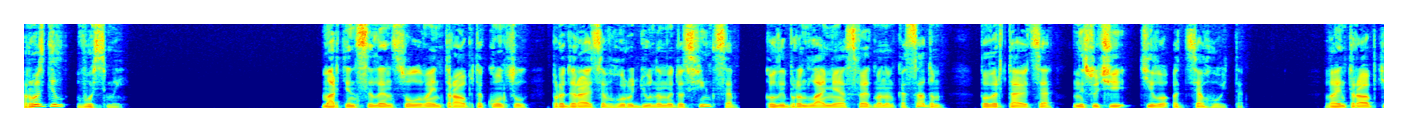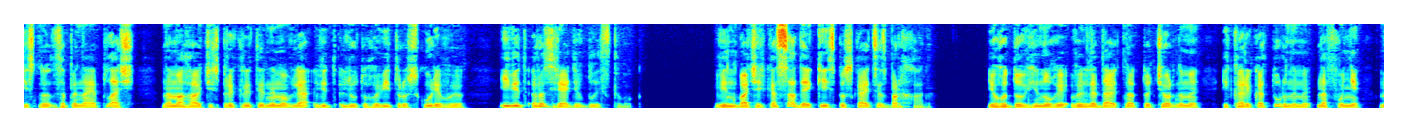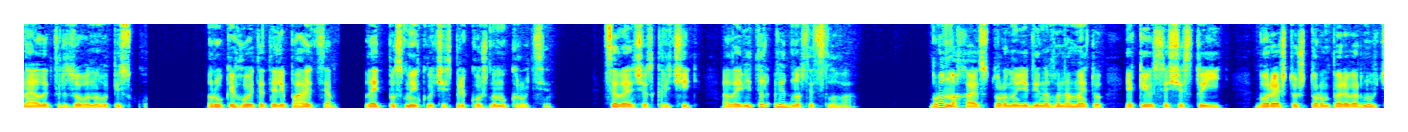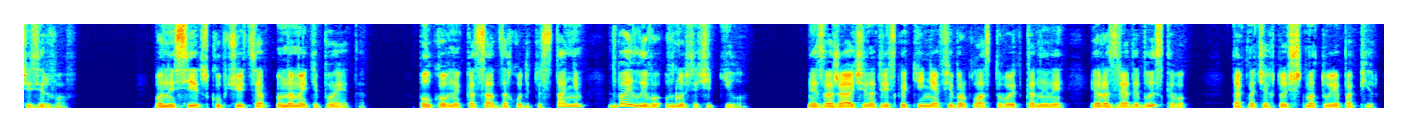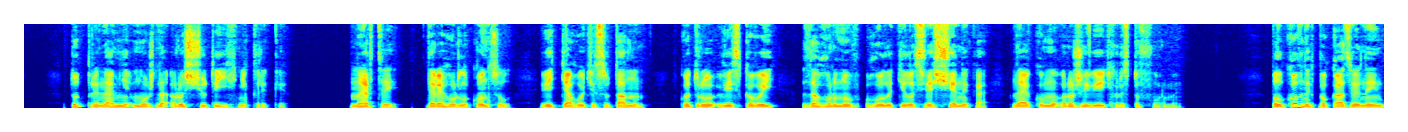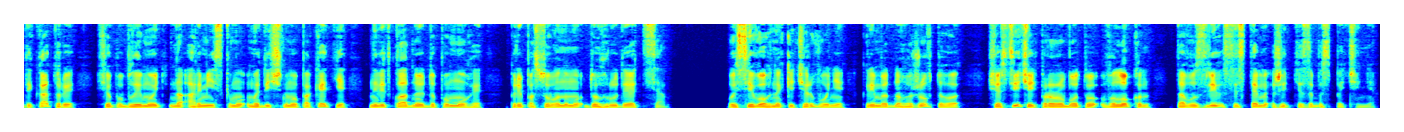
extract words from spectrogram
Розділ восьмий. Мартін Силен, Сол Вайнтрауб та консул продираються вгору дюнами до Сфінкса, коли Брон Ламія з Федманом Касадом повертаються, несучи тіло отця Гойта. Вайнтрауб тісно запинає плащ, намагаючись прикрити немовля від лютого вітру з курявою і від розрядів блискавок. Він бачить Касада, який спускається з бархана. Його довгі ноги виглядають надто чорними і карикатурними на фоні наелектризованого піску. Руки Гойта теліпаються, ледь посмикуючись при кожному кроці. Селен щось кричить, але вітер відносить слова. Брон махає в сторону єдиного намету, який усе ще стоїть, бо решту шторм перевернув чи зірвав. Вони всі скупчуються у наметі поета. Полковник Касат заходить останнім, дбайливо вносячи тіло. Незважаючи на тріскотіння фібропластової тканини і розряди блискавок, так наче хтось шматує папір. Тут принаймні можна розчути їхні крики. Мертвий, дере горло консул, відтягуючи сутану, котру військовий загорнув голе тіло священика, на якому рожевіють христоформи. Полковник показує на індикатори, що поблимують на армійському медичному пакеті невідкладної допомоги, припасованому до груди отця. Усі вогники червоні, крім одного жовтого, що свідчить про роботу волокон та вузлів системи життєзабезпечення.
